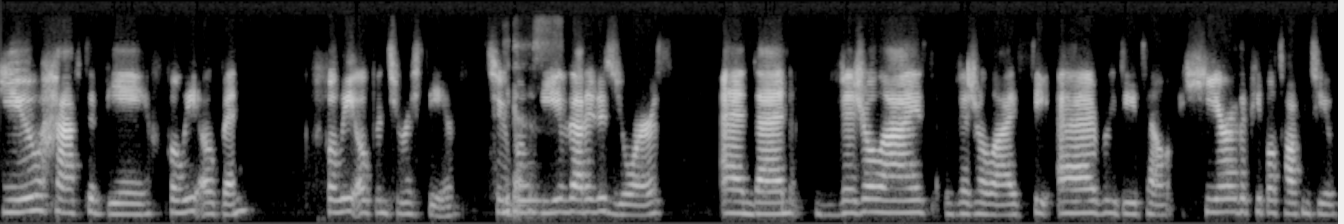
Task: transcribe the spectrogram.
you have to be fully open, fully open to receive, to Yes. believe that it is yours, and then visualize, visualize, see every detail, hear the people talking to you,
